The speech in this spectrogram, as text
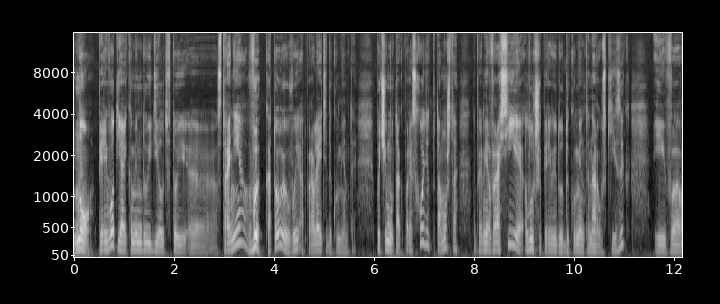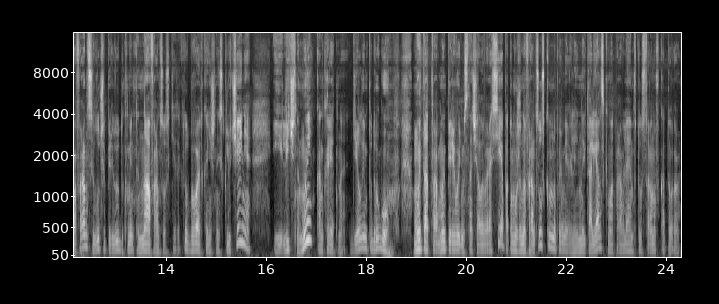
Но перевод я рекомендую делать в той э, стране, в которую вы отправляете документы. Почему так происходит? Потому что, например, в России лучше переведут документы на русский язык, и в, во Франции лучше переведут документы на французский язык. Тут бывают, конечно, исключения, и лично мы конкретно делаем по-другому. Мы-то отправ- мы переводим сначала в Россию, а потом уже на французском, например, или на итальянском отправляем в ту страну, в которую.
